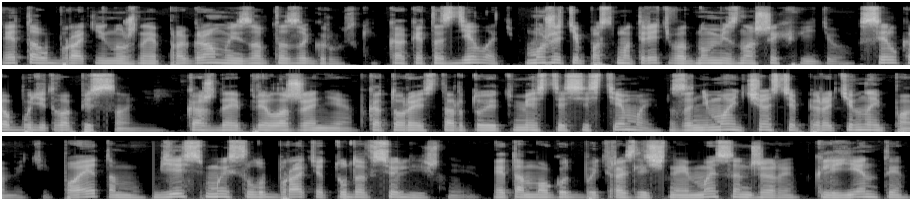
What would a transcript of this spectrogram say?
это убрать ненужные программы из автозагрузки. Как это сделать? Можете посмотреть в одном из наших видео. Ссылка будет в описании. Каждое приложение, которое стартует вместе с системой, занимает часть оперативной памяти. Поэтому есть смысл убрать оттуда все лишнее. Это могут быть различные мессенджеры, клиенты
